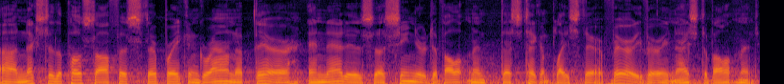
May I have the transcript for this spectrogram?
uh, next to the post office, they're breaking ground up there, and that is a senior development that's taken place there. Very, very nice development.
